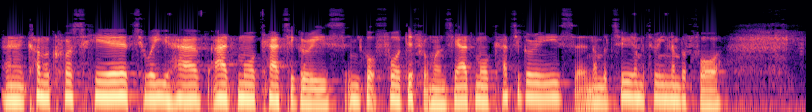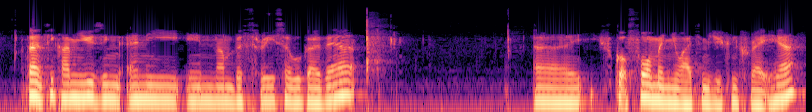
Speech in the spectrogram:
and come across here to where you have add more categories. And you've got four different ones. You add more categories uh, number two number three number four. I don't think I'm using any in number three so we'll go there uh, you've got four menu items you can create here.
